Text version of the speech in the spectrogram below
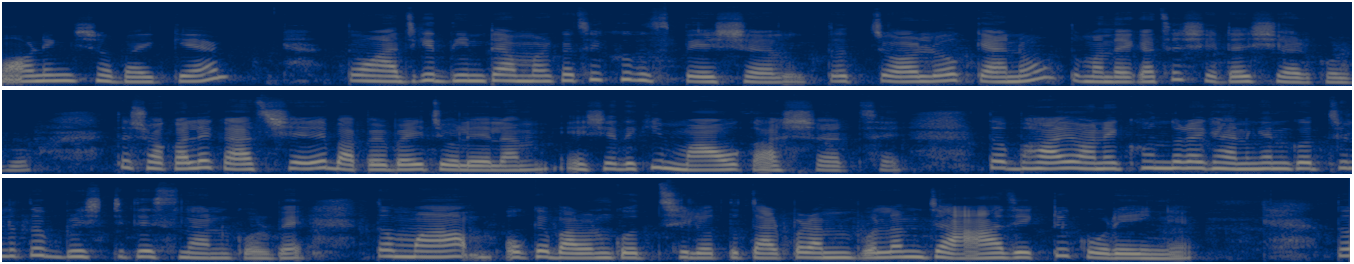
মর্নিং সবাইকে। তো আজকের দিনটা আমার কাছে খুব স্পেশাল তো চলো কেন তোমাদের কাছে সেটাই শেয়ার করব। তো সকালে কাজ সেরে বাপের বাড়ি চলে এলাম। এসে দেখি মাও কাজ সারছে। তো ভাই অনেকক্ষণ ধরে ঘ্যান ঘ্যান করছিল তো বৃষ্টিতে স্নান করবে। তো মা ওকে বারণ করছিল। তো তারপর আমি বললাম, যা আজ একটু করেই নে। তো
